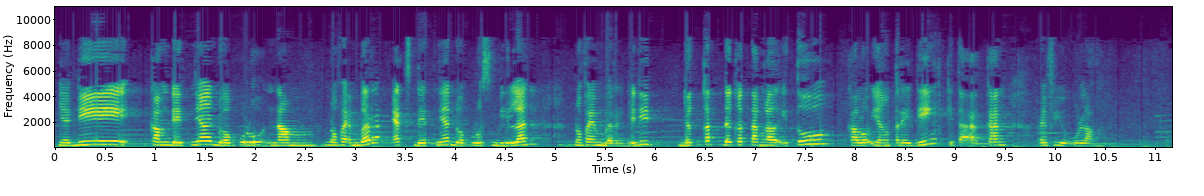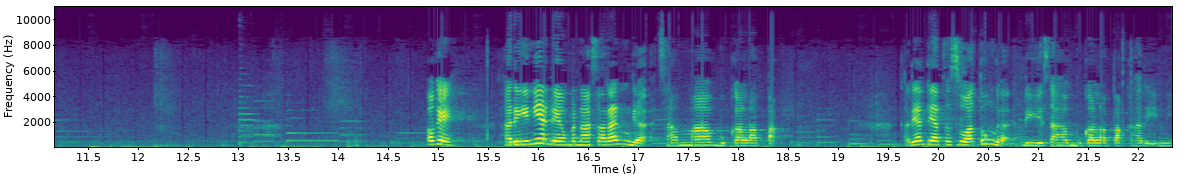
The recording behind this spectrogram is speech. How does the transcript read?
Jadi come date-nya 26 November ex date-nya 29 November jadi dekat-dekat tanggal itu kalau yang trading kita akan review ulang Oke, hari ini ada yang penasaran nggak sama Bukalapak? Kalian lihat sesuatu nggak di saham Bukalapak hari ini?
